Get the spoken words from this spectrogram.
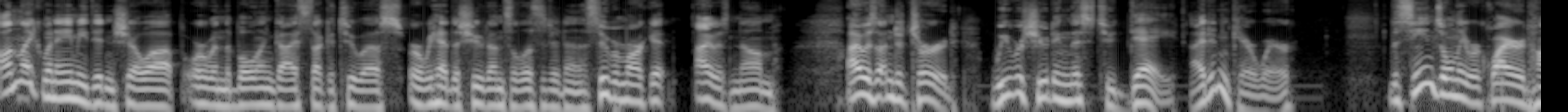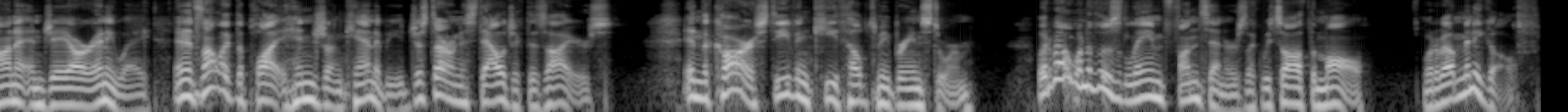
Unlike when Amy didn't show up, or when the bowling guy stuck it to us, or we had to shoot unsolicited in a supermarket, I was numb. I was undeterred. We were shooting this today. I didn't care where. The scenes only required Hannah and JR anyway, and it's not like the plot hinged on Canobie, just our nostalgic desires. In the car, Steve and Keith helped me brainstorm. What about one of those lame fun centers like we saw at the mall? What about mini golf?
